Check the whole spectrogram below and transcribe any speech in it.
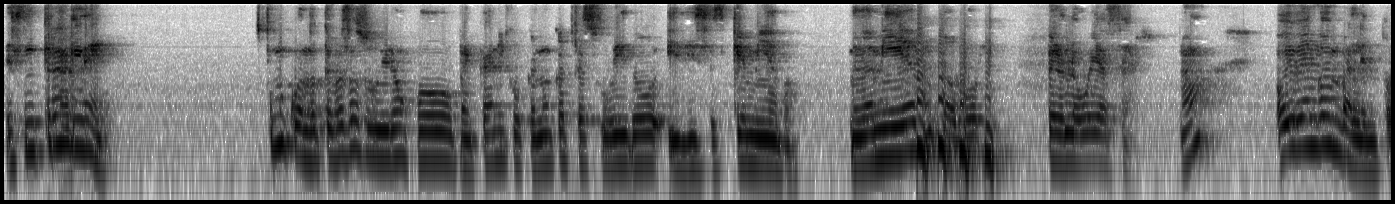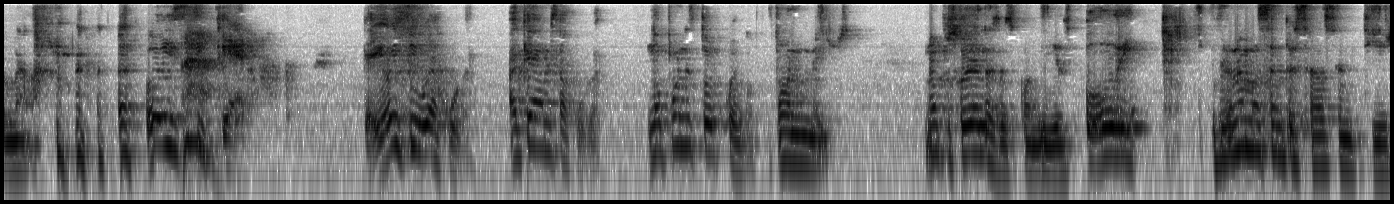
es entrarle. Es como cuando te vas a subir a un juego mecánico que nunca te has subido y dices, qué miedo. Me da miedo, por favor, pero lo voy a hacer, ¿no? Hoy vengo envalentonada. hoy sí quiero. Hoy sí voy a jugar. ¿A qué vamos a jugar? No pones todo el juego, ponen ellos. No, pues hoy a las escondidas. Hoy. Yo nada más empezaba a sentir,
